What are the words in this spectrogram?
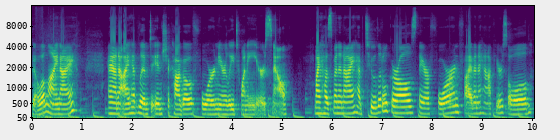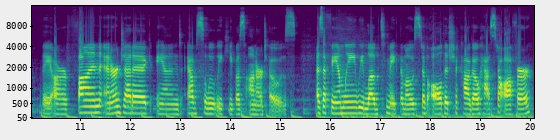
go Illini, and I have lived in Chicago for nearly 20 years now. My husband and I have two little girls. They are four and five and a half years old. They are fun, energetic, and absolutely keep us on our toes. As a family, we love to make the most of all that Chicago has to offer,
